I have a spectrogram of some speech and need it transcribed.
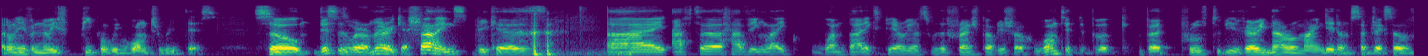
I don't even know if people would want to read this. So this is where America shines because I, after having like one bad experience with a French publisher who wanted the book but proved to be very narrow-minded on subjects of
